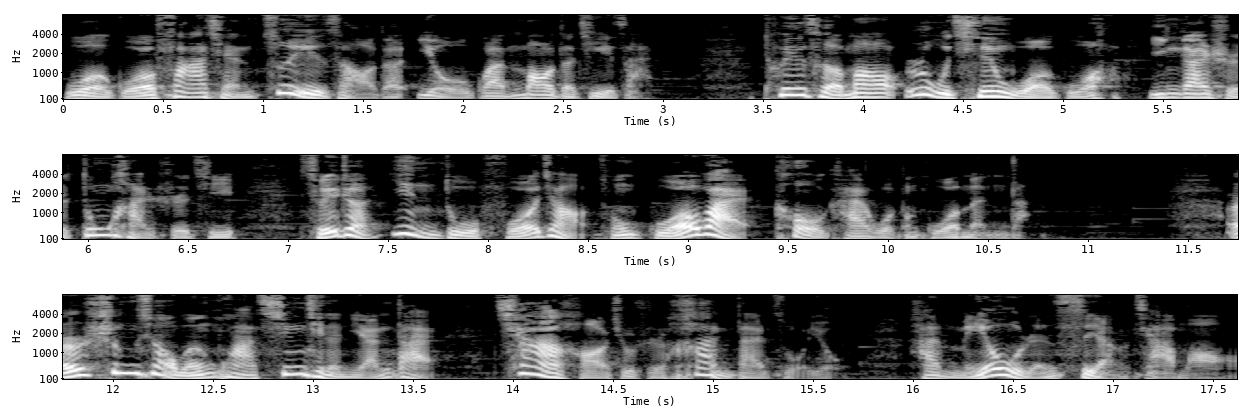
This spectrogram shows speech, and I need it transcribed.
我国发现最早的有关猫的记载。推测猫入侵我国应该是东汉时期，随着印度佛教从国外叩开我们国门的，而生肖文化兴起的年代恰好就是汉代左右，还没有人饲养家猫，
